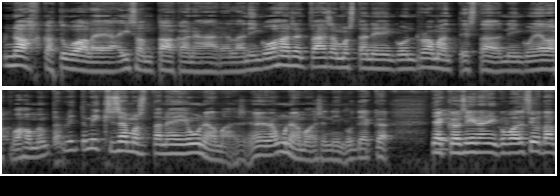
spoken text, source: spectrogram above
nahkatuoleja ja ison takan äärellä. Niin kuin onhan se nyt vähän semmoista niin kuin romanttista niin kuin elokuvahommaa, mutta vittu, miksi semmoista ne ei unelmaisi, ei unelmoisi, niin kuin, tiedätkö, tiedätkö siinä niin kuin voisi juoda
